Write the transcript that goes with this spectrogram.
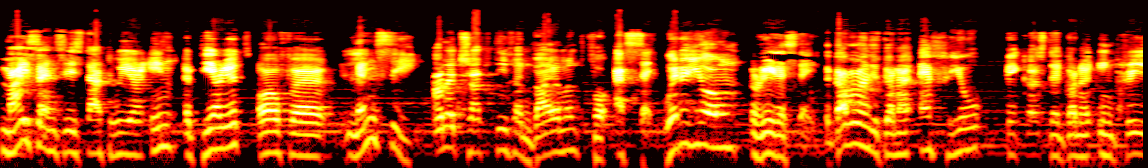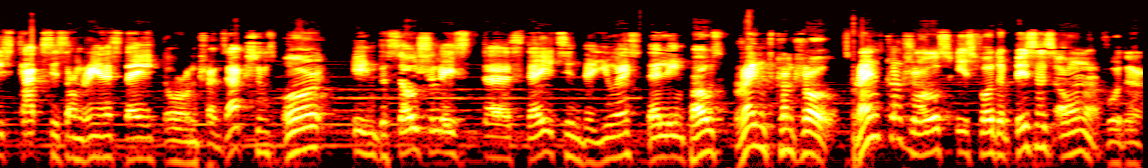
my sense is that we are in a period of uh, lengthy, unattractive environment for asset. Whether you own real estate, the government is going to F you because they're going to increase taxes on real estate or on transactions, or in the socialist uh, states in the US, they'll impose rent controls. Rent controls is for the business owner, for the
